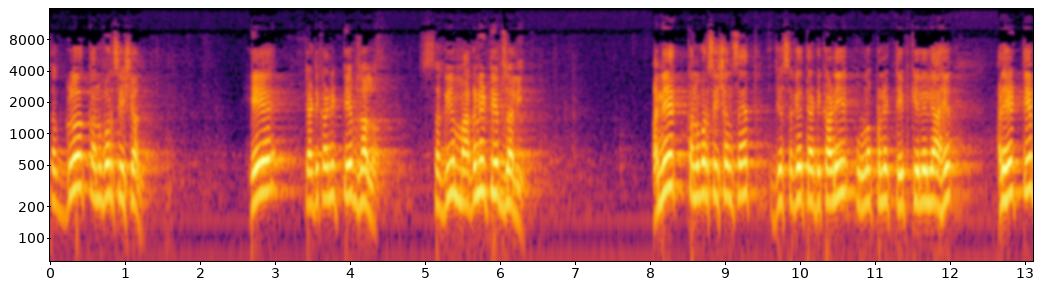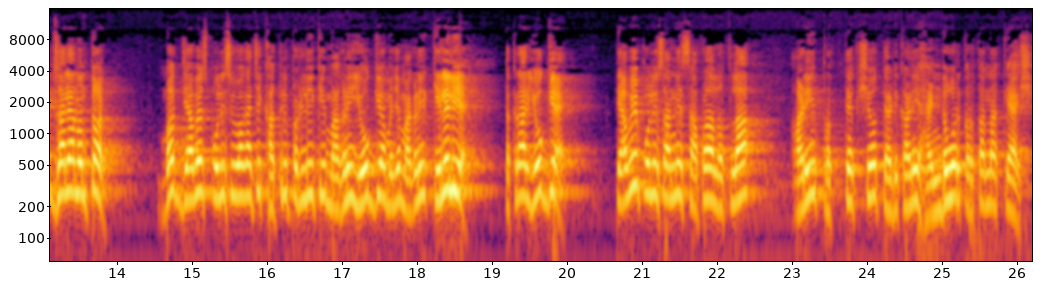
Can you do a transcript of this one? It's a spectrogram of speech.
सगळं कन्व्हर्सेशन हे त्या ठिकाणी टेप झालं. सगळी मागणी टेप झाली. अनेक कन्व्हर्सेशन्स आहेत जे सगळे त्या ठिकाणी पूर्णपणे टेप केलेले आहेत. आणि हे टेप झाल्यानंतर मग ज्यावेळेस पोलीस विभागाची खात्री पडली की मागणी योग्य म्हणजे मागणी केलेली आहे तक्रार योग्य आहे त्यावेळी पोलिसांनी सापळा लतला आणि प्रत्यक्ष त्या ठिकाणी हँडओव्हर करताना कॅश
